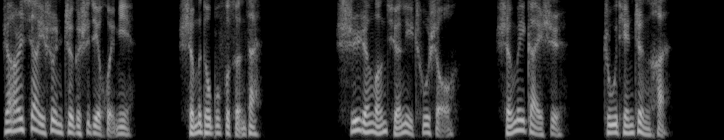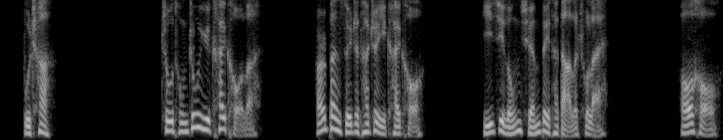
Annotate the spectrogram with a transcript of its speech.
然而下一瞬，这个世界毁灭，什么都不复存在。食人王全力出手，神威盖世，诸天震撼。不差，周通终于开口了。而伴随着他这一开口，一记龙拳被他打了出来。嗷吼！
